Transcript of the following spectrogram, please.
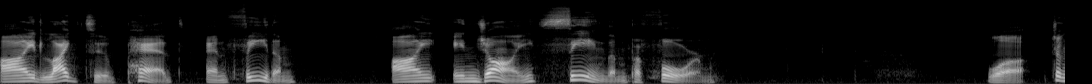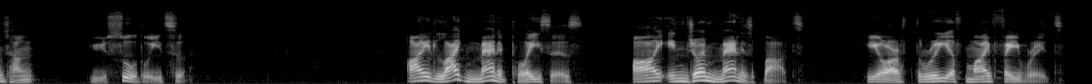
I like to pet and feed them. I enjoy seeing them perform. 我正常语速读一次。I like many places. I enjoy many spots. Here are three of my favorites.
